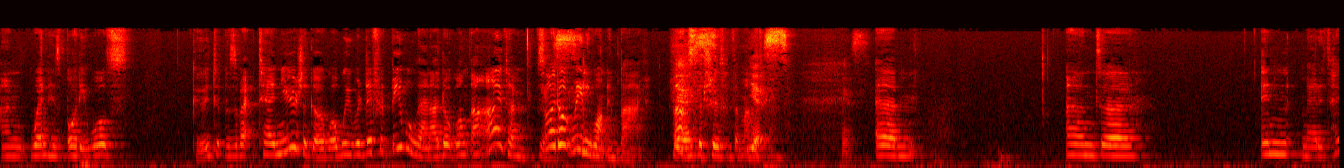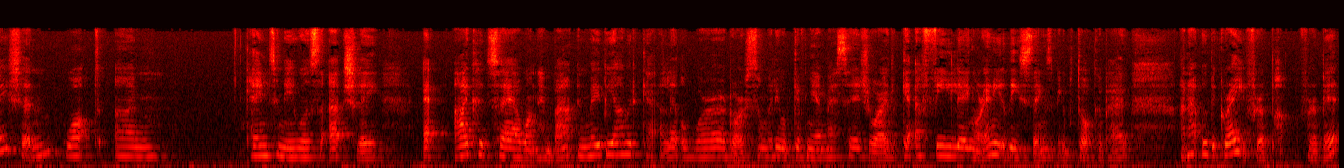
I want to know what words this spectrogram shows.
and when his body was good, it was about 10 years ago. Well, we were different people then. I don't want that either. So I don't really want him back. That's the truth of the matter. Yes. Yes. Um, and uh, in meditation, what um, came to me was actually eh, I could say I want him back, and maybe I would get a little word, or somebody would give me a message, or I'd get a feeling, or any of these things that people talk about, and that would be great for a for a bit.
